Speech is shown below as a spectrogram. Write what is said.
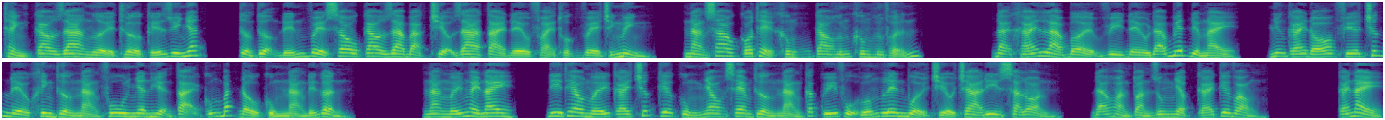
thành cao gia người thừa kế duy nhất, tưởng tượng đến về sau cao gia bạc triệu gia tài đều phải thuộc về chính mình, nàng sao có thể không cao hứng không hưng phấn. Đại khái là bởi vì đều đã biết điểm này, những cái đó phía trước đều khinh thường nàng phu nhân hiện tại cũng bắt đầu cùng nàng đến gần. Nàng mấy ngày nay, đi theo mấy cái trước kia cùng nhau xem thường nàng các quý phụ uống lên buổi chiều trà đi salon, đã hoàn toàn dung nhập cái kia vòng. Cái này,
